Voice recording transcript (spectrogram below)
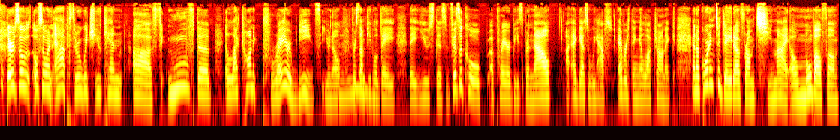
there's also an app through which you can uh, f- move the electronic prayer beads. You know, for some people they they use this physical uh, prayer beads, but now. I guess we have everything electronic. And according to data from Qimai, a mobile phone,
